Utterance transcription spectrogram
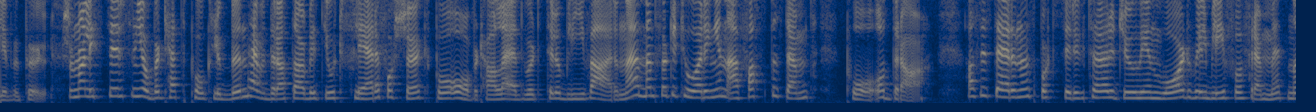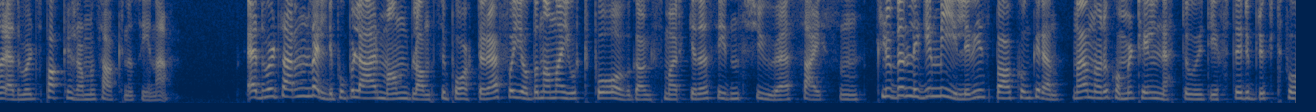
Liverpool. Journalister som jobber tett på klubben, hevder at det har blitt gjort flere forsøk på å overtale Edwards til å bli værende, men 42-åringen er fast bestemt på å dra. Assisterende sportsdirektør Julian Ward vil bli forfremmet når Edwards pakker sammen sakene sine. Edwards er en veldig populær mann blant supportere for jobben han har gjort på overgangsmarkedet siden 2016. Klubben ligger milevis bak konkurrentene når det kommer til nettoutgifter brukt på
